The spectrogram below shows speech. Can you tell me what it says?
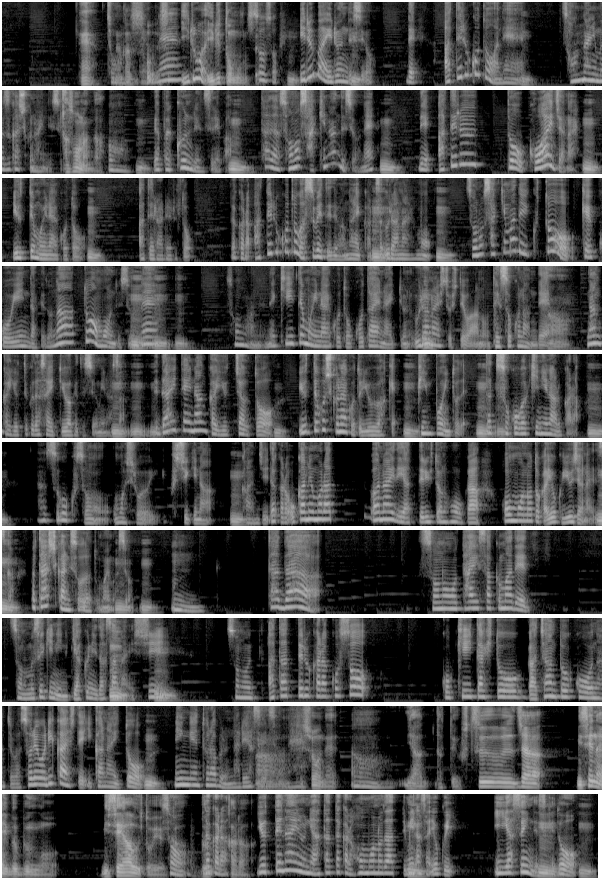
ねなんだよね。そうですいるはいると思うんですよ。そうそう。うん。いるはいるんですよ。で当てることはね、うん。そんなに難しくないんですよ。あ。そうなんだ。うん。うん。やっぱり訓練すれば、うん。ただその先なんですよね。うん。で当てると怖いじゃない。うん。言ってもいないことをうん。当てられると。だから当てることが全てではないからさ、うん。占いも。うん。その先まで行くと結構いいんだけどなとは思うんですよね。うんうんそうなんだよね。聞いてもいないことを答えないっていうのは占い師としてはあの鉄則なんで、あ何か言ってくださいっていうわけですよ皆ーうんさ。うんんうん。で大体何か言っちゃうと、うん。言ってほしくないこと言うわけ、うん。ピンポイントで、うんうん。だってそこが気になるから。うん。すごくその面白い不思議なうん。感じ、だからお金もらわないでやってる人の方が本物とかよく言うじゃないですか、うん。まあ、確かにそうだと思いますよ、うんうん。ただその対策までその無責任に逆に出さないし、うんその当たってるからこそこう聞いた人がちゃんとこうなんていうかそれを理解していかないとうん。人間トラブルになりやすいですよね。で。しょうね。うん、いやだって普通じゃ見せない部分を見せ合うというかだから言ってないのに当たったから本物だって皆さんよくい言いやすいんですけど、うん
